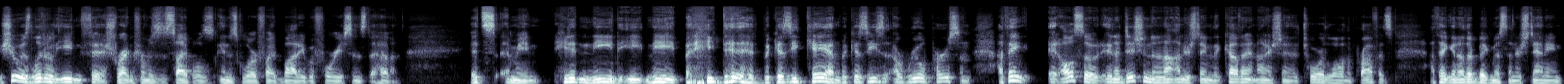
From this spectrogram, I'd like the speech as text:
Yeshua is literally eating fish right in front of his disciples in his glorified body before he ascends to heaven it's i mean he didn't need to eat meat but he did because he can because he's a real person. I think it also in addition to not understanding the covenant not understanding the torah the law and the prophets i think another big misunderstanding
